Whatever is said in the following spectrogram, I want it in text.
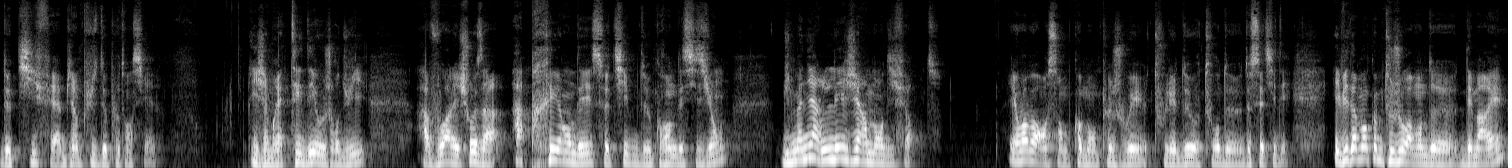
de kiff et à bien plus de potentiel. Et j'aimerais t'aider aujourd'hui à voir les choses, à appréhender ce type de grande décision d'une manière légèrement différente. Et on va voir ensemble comment on peut jouer tous les deux autour de, de cette idée. Évidemment, comme toujours, avant de démarrer,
